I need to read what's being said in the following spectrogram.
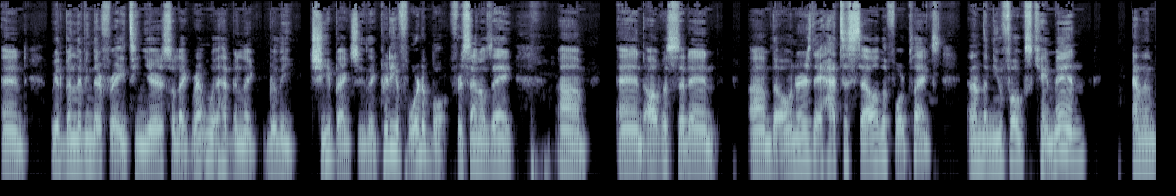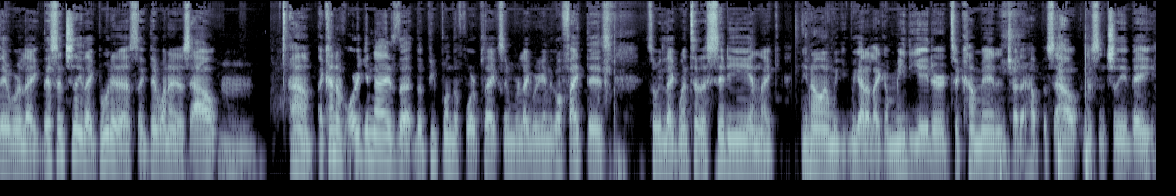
and we had been living there for 18 years so like rent had been like really cheap actually like pretty affordable for san jose um, and all of a sudden um, the owners they had to sell the fourplex and then the new folks came in and then they were like they essentially like booted us like they wanted us out. Mm. um, i kind of organized the, the people in the fourplex and we're like we're gonna go fight this. So we like went to the city and like you know and we, we got a, like a mediator to come in and try to help us out and essentially they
